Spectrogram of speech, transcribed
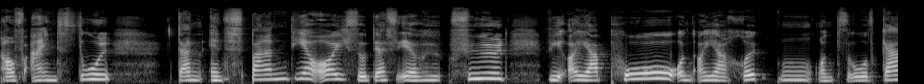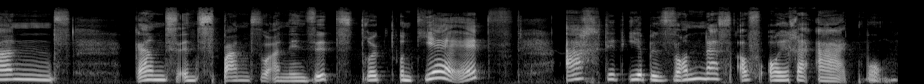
auf einen Stuhl. Dann entspannt ihr euch, so dass ihr fühlt, wie euer Po und euer Rücken und so ganz, ganz entspannt so an den Sitz drückt. Und jetzt achtet ihr besonders auf eure Atmung.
